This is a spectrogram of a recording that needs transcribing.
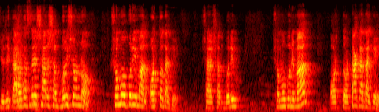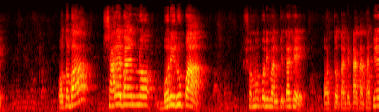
যদি কারও কাছে সাড়ে সাত ভরি স্বর্ণ সম পরিমাণ অর্থ থাকে। সাড়ে সাত ভরি সম পরিমাণ অর্থ টাকা থাকে। অথবা সাড়ে বায়ান্ন ভরি রূপা সম পরিমাণ কি থাকে? অর্থ থাকে, টাকা থাকে।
